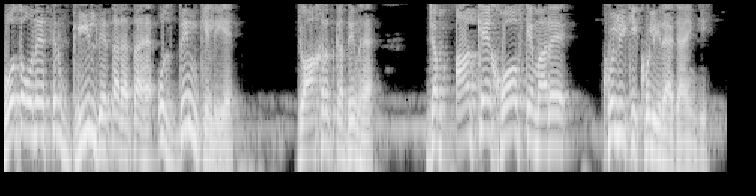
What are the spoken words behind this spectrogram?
وہ تو انہیں صرف ڈھیل دیتا رہتا ہے اس دن کے لیے، جو آخرت کا دن ہے۔ جب آنکھیں خوف کے مارے کھلی کی کھلی رہ جائیں گی۔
